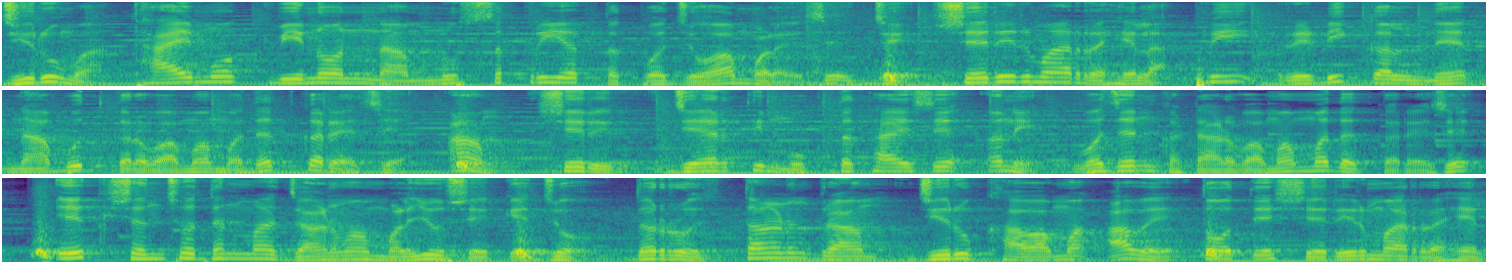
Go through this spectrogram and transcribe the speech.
જીરુમાં થાઇમોક્વિનોન નામનું સક્રિય તત્વ જોવા મળે છે, જે શરીરમાં રહેલા ફ્રી રેડિકલને નાબૂદ કરવામાં મદદ કરે છે. આમ, શરીર ઝેરથી મુક્ત થાય છે અને વજન ઘટાડવામાં મદદ કરે છે. એક સંશોધનમાં જાણવા મળ્યું છે કે જો દરરોજ ત્રણ ગ્રામ જીરું ખાવામાં આવે, તો તે શરીરમાં રહેલ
